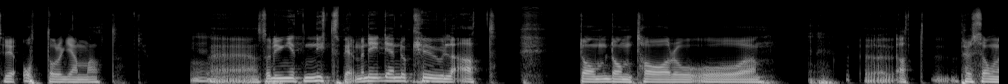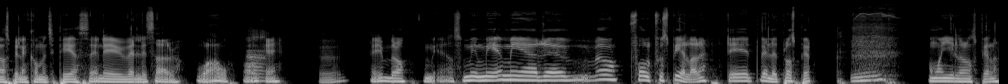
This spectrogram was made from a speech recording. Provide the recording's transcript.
Så det är åtta år gammalt. Mm. Eh, Så det är ju inget nytt spel, men det är det är ändå kul att de, de tar och, och eh, att Persona-spelen kommer till PC. Det är ju väldigt så här, wow, okej. Mm. Det är bra. Alltså, mer, mer, mer eh, ja, folk får spela det. Det är ett väldigt bra spel. Om man gillar de spelen.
